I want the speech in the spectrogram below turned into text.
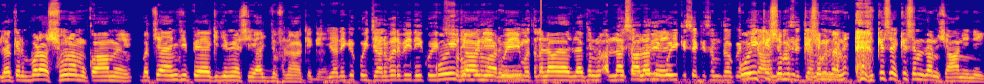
लेकिन बड़ा सोहना मुकाम है। बच्चा इंज पे की जिम्मे अज दफना के गए। कोई जानवर भी नहीं कोई, कोई जानवर मतलब लेकिन अल्लाह तला कोई किसी किस्म का निशान ही नहीं।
